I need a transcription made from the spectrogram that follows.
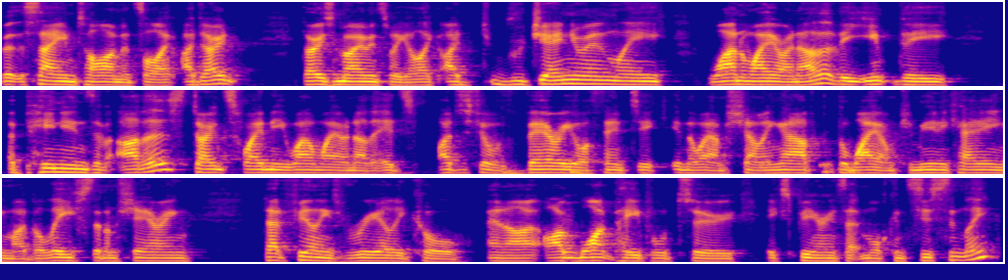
But at the same time, it's like, I don't, those moments where you're like, I genuinely, one way or another, the the opinions of others don't sway me one way or another. It's I just feel very authentic in the way I'm showing up, the way I'm communicating, my beliefs that I'm sharing. That feeling is really cool, and I, I mm. want people to experience that more consistently.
